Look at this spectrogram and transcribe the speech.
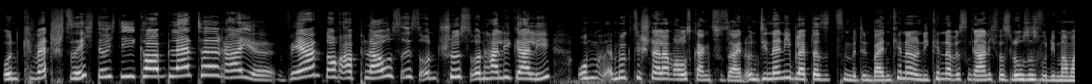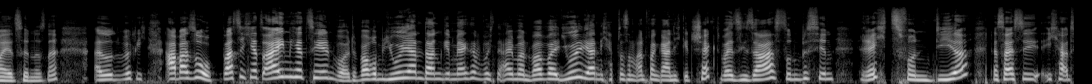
und quetscht sich durch die komplette Reihe, während noch Applaus ist und Tschüss und Halligalli, um möglichst schnell am Ausgang zu sein. Und die Nanny bleibt da sitzen mit den beiden Kindern und die Kinder wissen gar nicht, was los ist, wo die Mama jetzt hin ist. Ne? Also wirklich. Aber so, was ich jetzt eigentlich erzählen wollte, warum Julian dann gemerkt hat, wo ich ein Allmann war, weil Julian, ich habe das am Anfang gar nicht gecheckt, weil sie saß so ein bisschen rechts von dir. Das heißt, sie, ich hatte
